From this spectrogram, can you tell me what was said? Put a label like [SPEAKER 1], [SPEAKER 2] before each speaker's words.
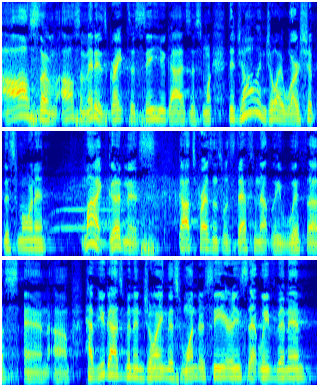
[SPEAKER 1] Awesome, awesome. It is great to see you guys this morning. Did y'all enjoy worship this morning? My goodness. God's presence was definitely with us. And um, have you guys been enjoying this wonder series that we've been in?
